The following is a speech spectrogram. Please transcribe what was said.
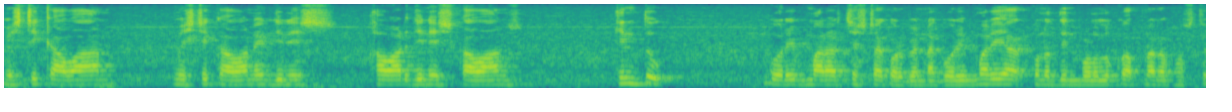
মিষ্টি খাওয়ান, মিষ্টি খাওয়ানোর জিনিস, খাওয়ার জিনিস খাওয়ান। কিন্তু গরিব মারার চেষ্টা করবেন না। গরিব মারিয়া কোনো দিন বড় লোক আপনারা হস্তে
